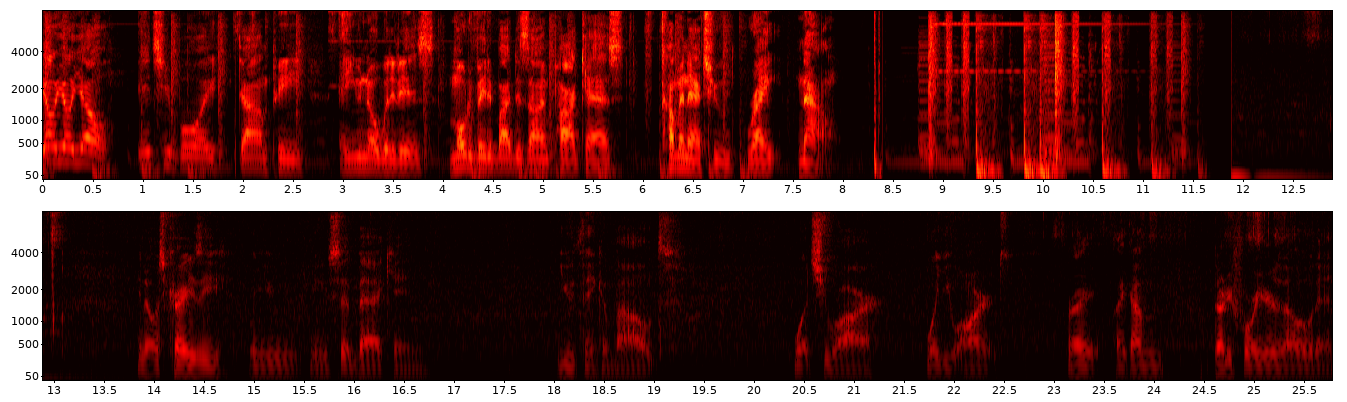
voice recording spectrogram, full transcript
Yo, yo, yo, it's your boy, Dom P, and you know what it is Motivated by Design podcast coming at you right now. You know, it's crazy when you when you sit back and you think about what you are, what you aren't, right? Like I'm 34 years old, and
